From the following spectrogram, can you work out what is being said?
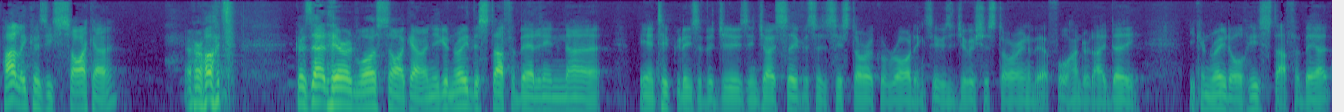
Partly because he's psycho, all right? Because that Herod was psycho, and you can read the stuff about it in uh, the Antiquities of the Jews in Josephus' historical writings. He was a Jewish historian about 400 AD. You can read all his stuff about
